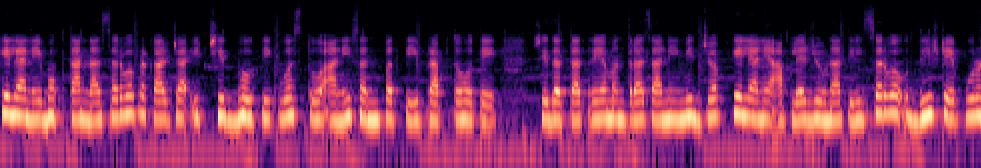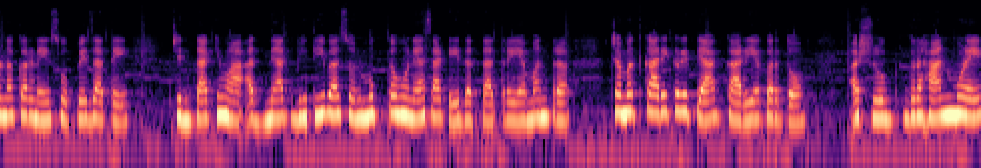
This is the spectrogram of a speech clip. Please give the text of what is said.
केल्याने भक्तांना सर्व प्रकारच्या इच्छित भौतिक वस्तू आणि संपत्ती प्राप्त होते. श्री दत्तात्रेय मंत्राचा नियमित जप केल्याने आपल्या जीवनातील सर्व उद्दिष्टे पूर्ण करणे सोपे जाते. चिंता किंवा अज्ञात भीतीपासून मुक्त होण्यासाठी दत्तात्रेय मंत्र चमत्कारिकरित्या कार्य करतो. अशुभ ग्रहांमुळे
